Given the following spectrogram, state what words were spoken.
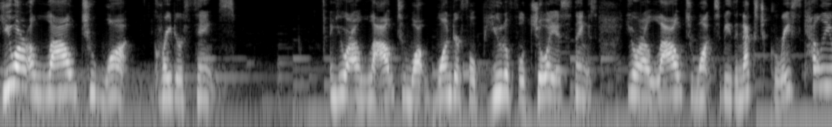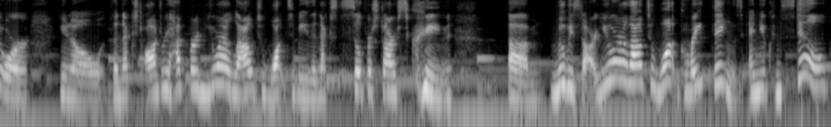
You are allowed to want greater things. You are allowed to want wonderful, beautiful, joyous things. You are allowed to want to be the next Grace Kelly or, you know, the next Audrey Hepburn. You are allowed to want to be the next Silver Star screen um, movie star. You are allowed to want great things and you can still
